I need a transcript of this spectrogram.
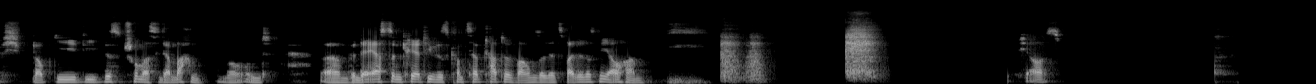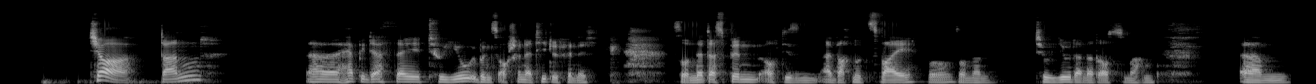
ich glaube, die, die wissen schon, was sie da machen. Ne? Und ähm, wenn der erste ein kreatives Konzept hatte, warum soll der zweite das nicht auch haben? Durchaus. Tja, dann äh, Happy Death Day to You. Übrigens auch schöner Titel, finde ich. So ein netter Spin auf diesen einfach nur zwei, so, sondern to You dann daraus zu machen. Ähm,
